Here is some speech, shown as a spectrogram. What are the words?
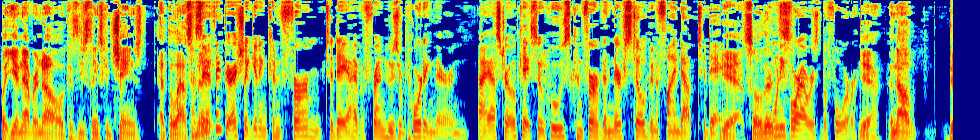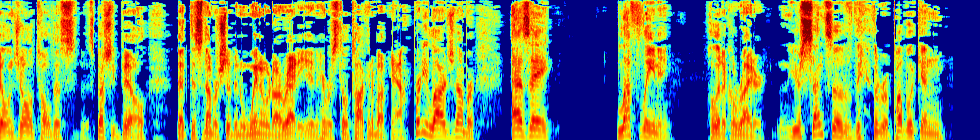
but you never know because these things can change at the last I, say, minute. I think they're actually getting confirmed today. I have a friend who's reporting there, and I asked her, okay, so who's confirmed? And they're still going to find out today. yeah, so there's 24 hours before. Yeah. And now Bill and Joel told us, especially Bill, that this number should have been winnowed already. And here we're still talking about Yeah. a pretty large number. As a left leaning political writer, your sense of the, the Republican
